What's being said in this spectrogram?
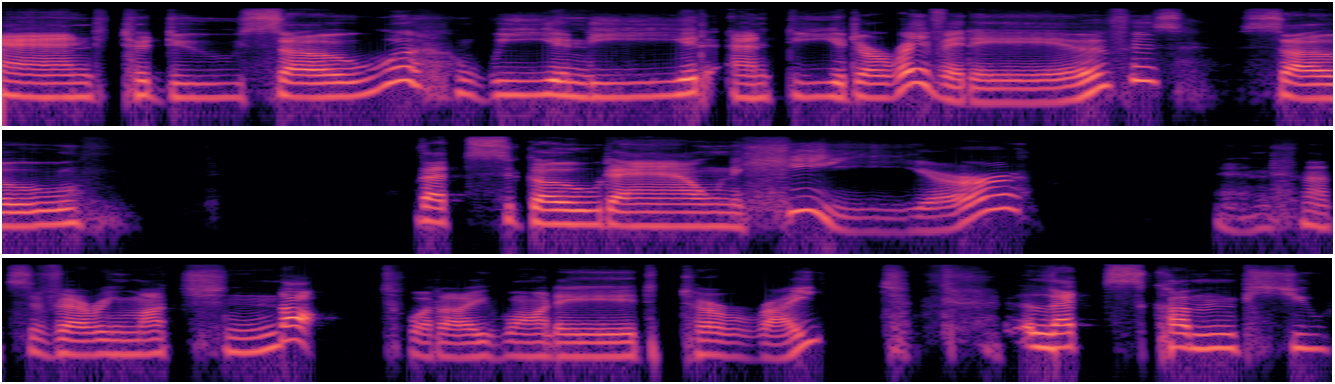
and to do so, we need antiderivatives. So let's go down here. And that's very much not what I wanted to write. Let's compute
